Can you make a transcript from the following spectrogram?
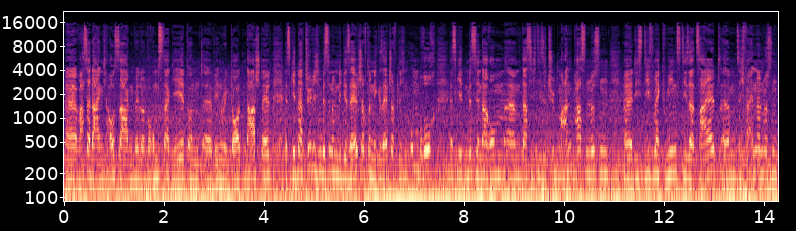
äh, was er da eigentlich aussagen will und worum es da geht und äh, wen Rick Dalton darstellt. Es geht natürlich ein bisschen um die Gesellschaft und den gesellschaftlichen Umbruch. Es geht ein bisschen darum, ähm, dass sich diese Typen anpassen müssen, äh, die Steve McQueens dieser Zeit ähm, sich verändern müssen.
